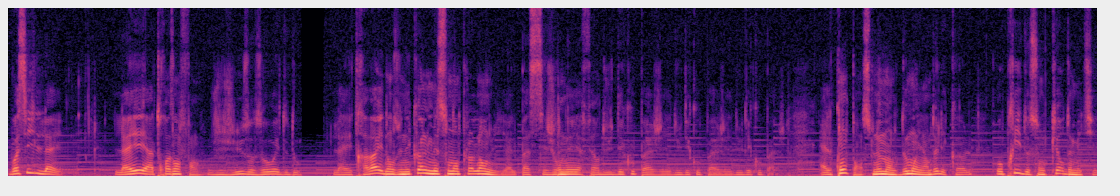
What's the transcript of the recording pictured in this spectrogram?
Voici Lae. Lae a trois enfants, Juju, Zozo et Doudou. Lae travaille dans une école mais son emploi l'ennuie. Elle passe ses journées à faire du découpage et du découpage et du découpage. Elle compense le manque de moyens de l'école au prix de son cœur de métier,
